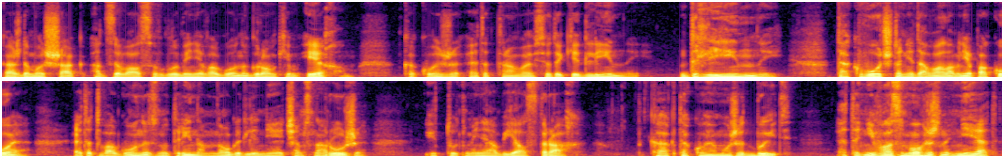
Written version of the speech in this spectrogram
Каждый мой шаг отзывался в глубине вагона громким эхом – какой же этот трамвай все-таки длинный. Длинный! Так вот, что не давало мне покоя. Этот вагон изнутри намного длиннее, чем снаружи. И тут меня объял страх. Как такое может быть? Это невозможно, нет.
